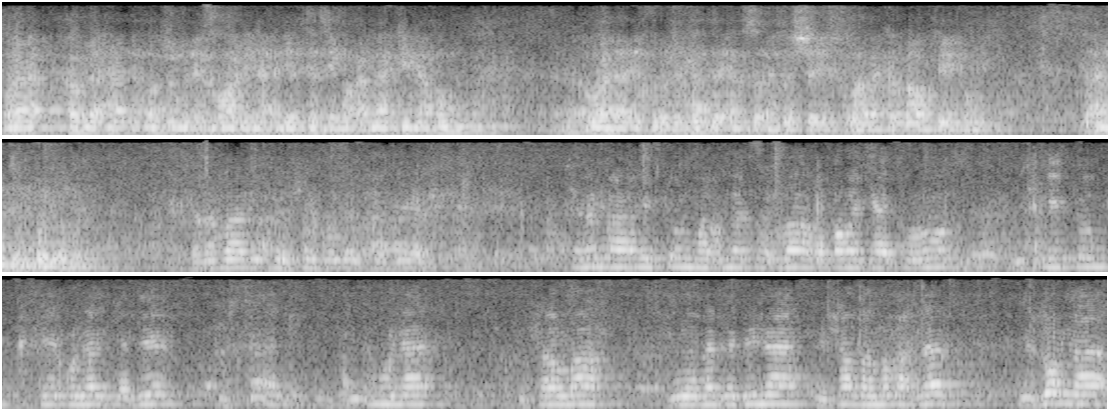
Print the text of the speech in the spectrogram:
وقبل هذا نرجو من إخواننا أن يلتزموا أماكنهم ولا يخرج حتى ينصرف الشيخ. بارك الله فيكم. فأنتم قدوة السلام عليكم شيخنا الكبير السلام عليكم ورحمة الله وبركاته. نحييكم شيخنا الكبير أستاذ علمنا إن شاء الله ماذا بنا إن شاء الله مرة خلاف يزورنا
